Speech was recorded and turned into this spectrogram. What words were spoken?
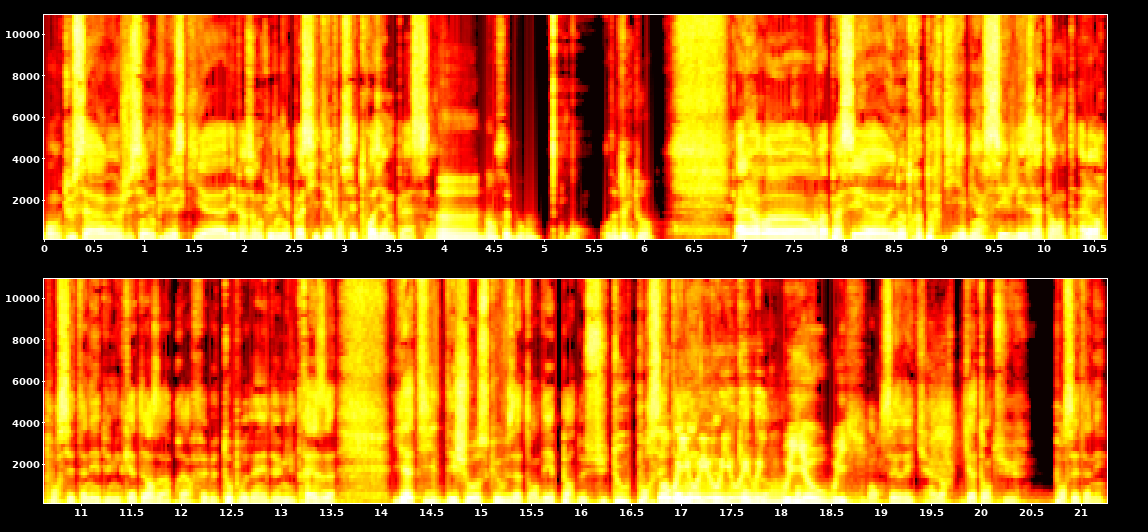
bon tout ça, euh, je sais même plus est-ce qu'il y a des personnes que je n'ai pas citées pour cette troisième place? Euh, non, c'est bon. Ok. Ça fait le tour. Alors euh, on va passer euh, une autre partie, et bien c'est les attentes. Alors pour cette année 2014, après avoir fait le topo d'année 2013, y a-t-il des choses que vous attendez par-dessus tout pour cette Oh oui, année oui, oui, oui, 2014? Oui, oh oui. Bon Cédric, alors qu'attends-tu pour cette année?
